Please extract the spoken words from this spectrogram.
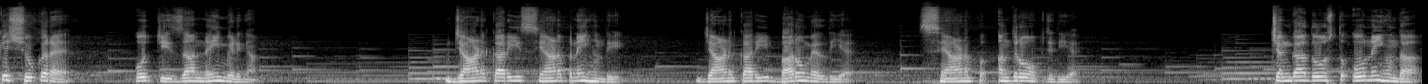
ਕਿ ਸ਼ੁਕਰ ਹੈ, ਉਹ ਚੀਜ਼ਾਂ ਨਹੀਂ ਮਿਲੀਆਂ। ਜਾਣਕਾਰੀ ਸਿਆਣਪ ਨਹੀਂ ਹੁੰਦੀ। ਜਾਣਕਾਰੀ ਬਾਹਰੋਂ ਮਿਲਦੀ ਹੈ। ਸਿਆਣਪ ਅੰਦਰੋਂ ਉਪਜਦੀ ਹੈ। ਚੰਗਾ ਦੋਸਤ ਉਹ ਨਹੀਂ ਹੁੰਦਾ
